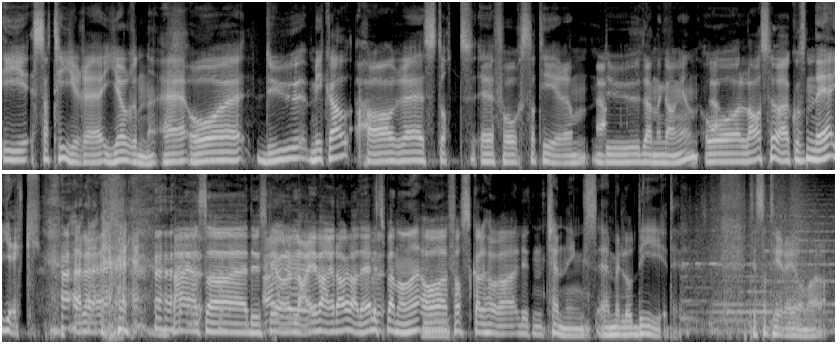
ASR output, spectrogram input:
i satirehjørnet. Uh, og du, Mikael, har uh, stått for satiren Ja. du denne gangen. Og la oss høre hvordan det gikk. Eller Nei, altså, du skal gjøre det live her i dag, da. Det er litt spennende. Og først skal du høre en liten kjenningsmelodi til, til satirehjørnet.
